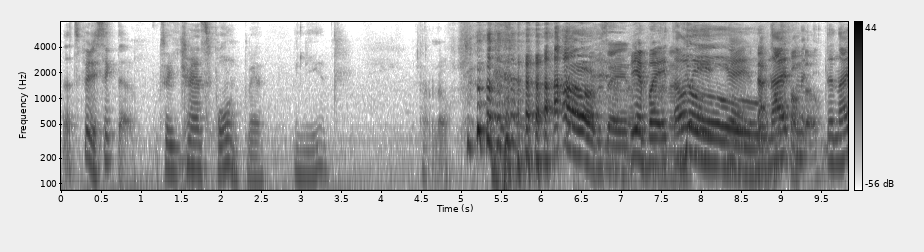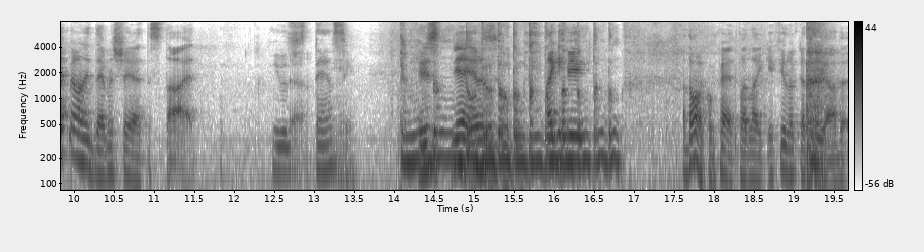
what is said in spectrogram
That's pretty sick though. So he transformed, man. In the end. I don't know. I don't know what I'm saying. Yeah, but it only yeah, the, that come nightmare, from, though? the nightmare only demonstrated at the start. He was Yeah. dancing. It's- yeah, it was- like if you- I don't want to compare it, but like if you look at the other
